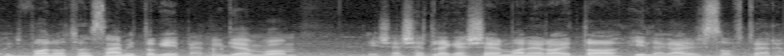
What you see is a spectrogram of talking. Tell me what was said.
Hogy van otthon számítógéped? Igen, van. És esetlegesen van-e rajta illegális szoftver?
